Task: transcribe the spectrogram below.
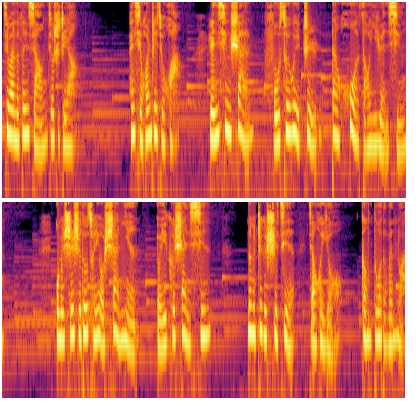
今晚的分享就是这样，很喜欢这句话：人性善。福虽未至，但祸早已远行。我们时时都存有善念，有一颗善心，那么这个世界将会有更多的温暖。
